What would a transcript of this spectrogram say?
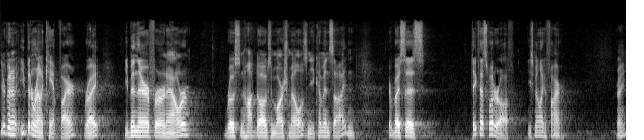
You've been, you've been around a campfire, right? You've been there for an hour roasting hot dogs and marshmallows, and you come inside and everybody says, Take that sweater off. You smell like a fire, right?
